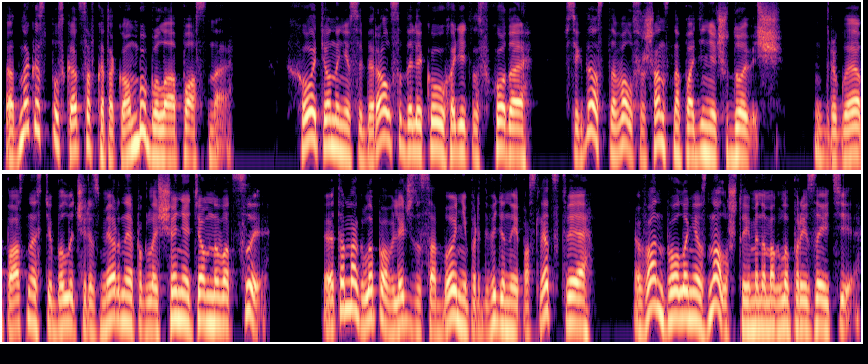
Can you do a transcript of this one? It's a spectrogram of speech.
однако спускаться в катакомбы было опасно. Хоть он и не собирался далеко уходить от входа, всегда оставался шанс нападения чудовищ. Другой опасностью было чрезмерное поглощение темного ци. Это могло повлечь за собой непредвиденные последствия. Ван Буэлла не знал, что именно могло произойти.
